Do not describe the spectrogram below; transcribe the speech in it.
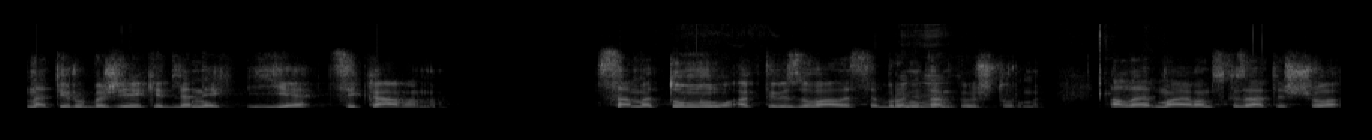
на ті рубежі, які для них є цікавими. Саме тому активізувалися бронетанкові штурми. Але маю вам сказати, що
